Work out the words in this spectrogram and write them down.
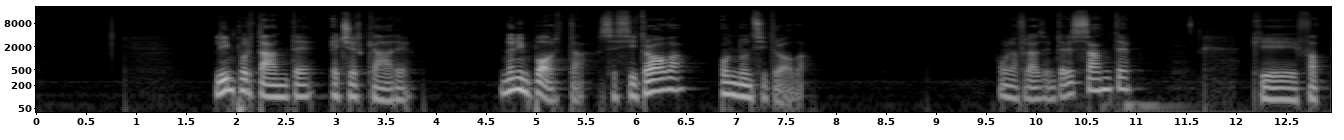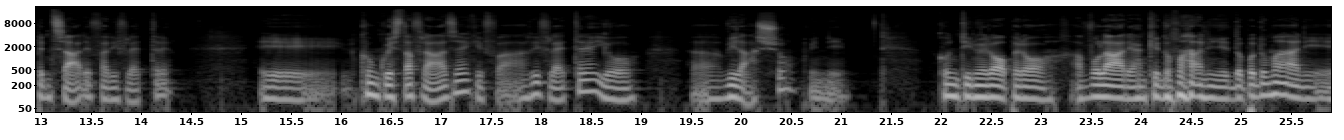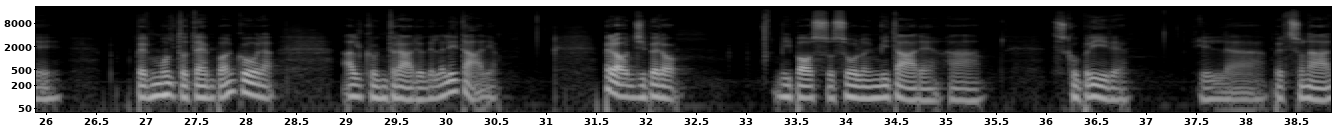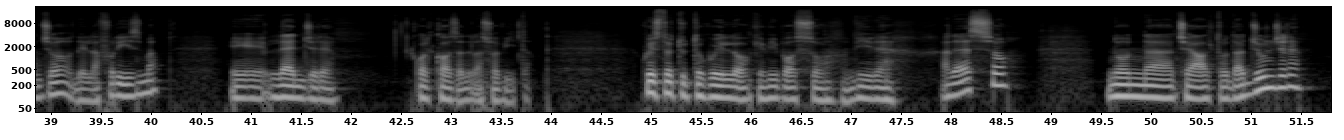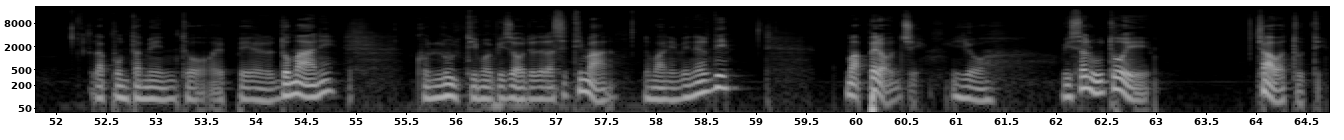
L'importante è cercare. Non importa se si trova o non si trova. Una frase interessante che fa pensare, fa riflettere e con questa frase che fa riflettere io uh, vi lascio, quindi continuerò però a volare anche domani e dopodomani e per molto tempo ancora, al contrario dell'Italia. Per oggi però vi posso solo invitare a scoprire il personaggio dell'aforisma e leggere qualcosa della sua vita. Questo è tutto quello che vi posso dire adesso, non c'è altro da aggiungere, l'appuntamento è per domani con l'ultimo episodio della settimana, domani è venerdì, ma per oggi io vi saluto e ciao a tutti.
